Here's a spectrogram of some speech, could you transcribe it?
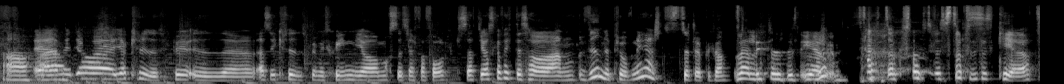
Ja, Eh, men jag, jag kryper i, eh, alltså jag kryper i mitt skinn. Jag måste träffa folk. Så att jag ska faktiskt ha en vinprovning här styrt upp ikväll. Väldigt typiskt Elin. Fett och sofistikerat.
